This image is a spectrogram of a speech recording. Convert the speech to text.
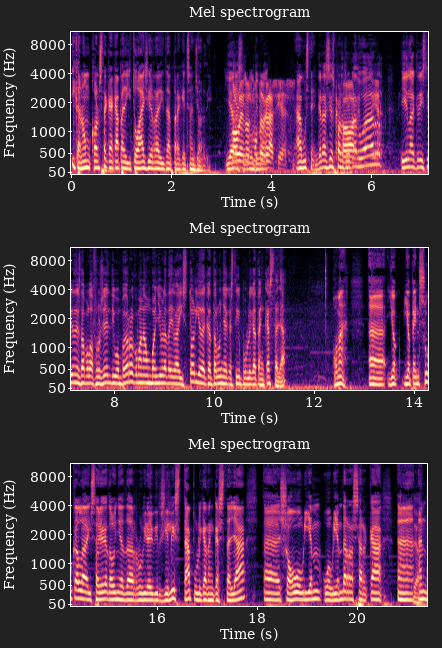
i que no em consta que cap editor hagi reeditat per aquest Sant Jordi. I Molt bé, sí, doncs moltes gràcies. A vostè. Gràcies per trucar, bon Eduard. I la Cristina des de Palafrugell diu, em podeu recomanar un bon llibre de la història de Catalunya que estigui publicat en castellà? Home, Uh, jo, jo penso que la història de Catalunya de Rovira i Virgili està publicat en castellà, uh, això ho hauríem, ho hauríem de recercar. Uh, Ja. En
